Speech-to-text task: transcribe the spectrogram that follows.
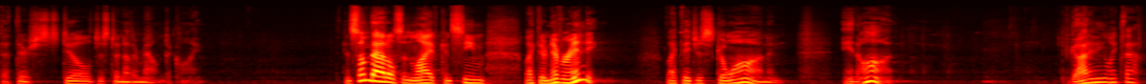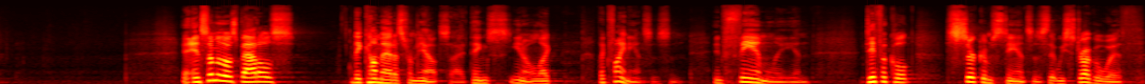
that there's still just another mountain to climb. And some battles in life can seem like they're never ending, like they just go on and, and on. You got any like that? And some of those battles they come at us from the outside. Things, you know, like, like finances and, and family and difficult circumstances that we struggle with.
